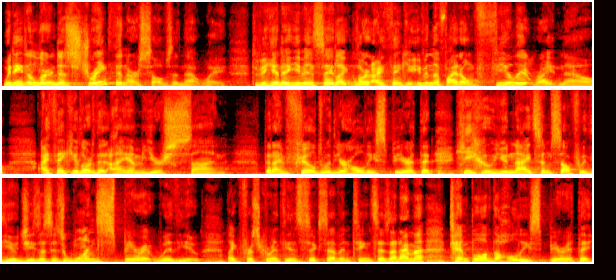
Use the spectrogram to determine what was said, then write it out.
We need to learn to strengthen ourselves in that way. To begin to even say, like, Lord, I thank you, even if I don't feel it right now, I thank you, Lord, that I am your son that I'm filled with your Holy Spirit, that he who unites himself with you, Jesus, is one spirit with you. Like 1 Corinthians 6 17 says, that I'm a temple of the Holy Spirit, that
